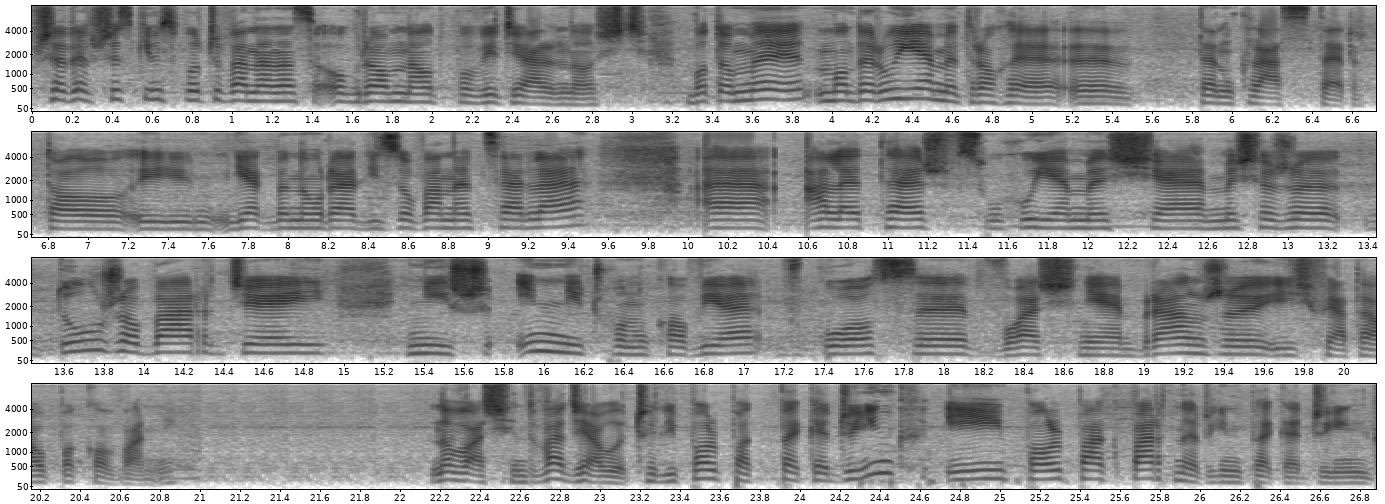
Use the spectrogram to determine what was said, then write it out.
przede wszystkim spoczywa na nas ogromna odpowiedzialność, bo to my moderujemy trochę e, ten klaster, to jak będą realizowane cele, e, ale też wsłuchujemy się, myślę, że dużo bardziej niż inni członkowie w głosy właśnie branży i świata opakowań. No właśnie, dwa działy, czyli Polpak Packaging i Polpak Partner in Packaging.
